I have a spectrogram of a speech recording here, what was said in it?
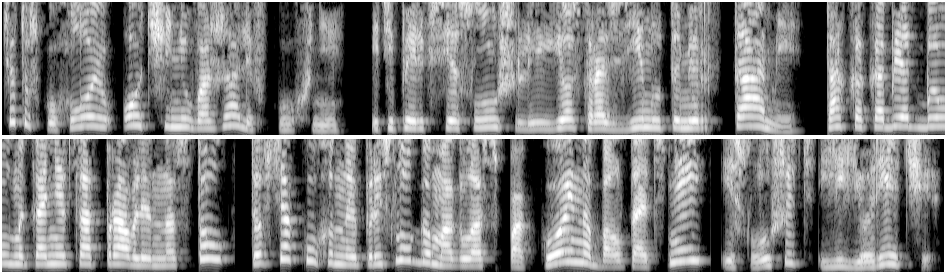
Тетушку Хлою очень уважали в кухне, и теперь все слушали ее с разинутыми ртами. Так как обед был, наконец, отправлен на стол, то вся кухонная прислуга могла спокойно болтать с ней и слушать ее речи.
